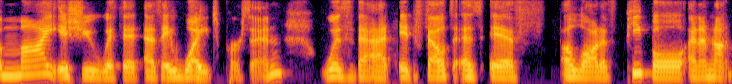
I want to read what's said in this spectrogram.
my issue with it as a white person was that it felt as if a lot of people, and I'm not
